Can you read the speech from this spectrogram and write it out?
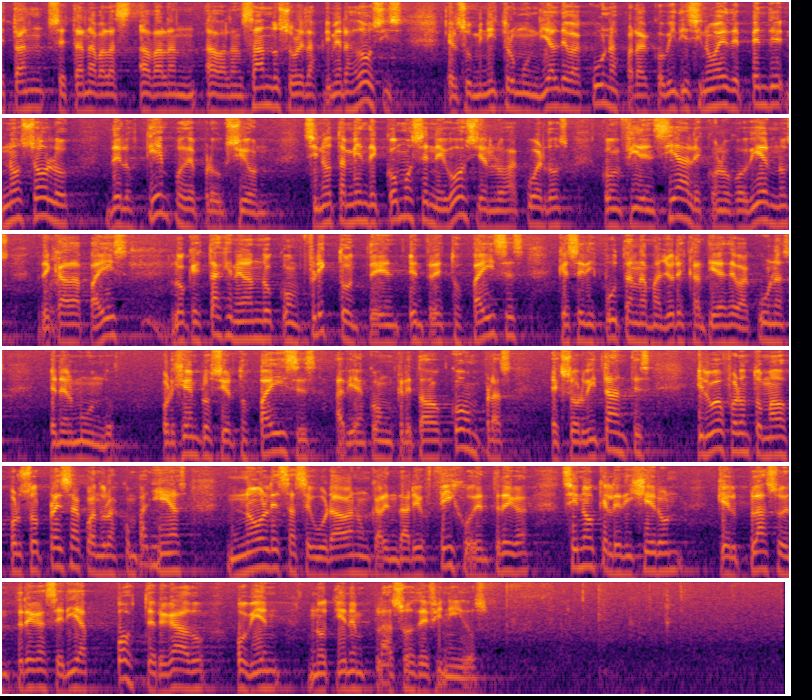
se están abalanzando sobre las primeras dosis. El suministro mundial de vacunas para el COVID-19 depende no solo de los tiempos de producción, sino también de cómo se negocian los acuerdos confidenciales con los gobiernos de cada país lo que está generando conflicto entre, estos países que se disputan las mayores cantidades de vacunas en el mundo. Por ejemplo, ciertos países habían concretado compras exorbitantes y luego fueron tomados por sorpresa cuando las compañías no les aseguraban un calendario fijo de entrega, sino que le dijeron que el plazo de entrega sería postergado o bien no tienen plazos definidos.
